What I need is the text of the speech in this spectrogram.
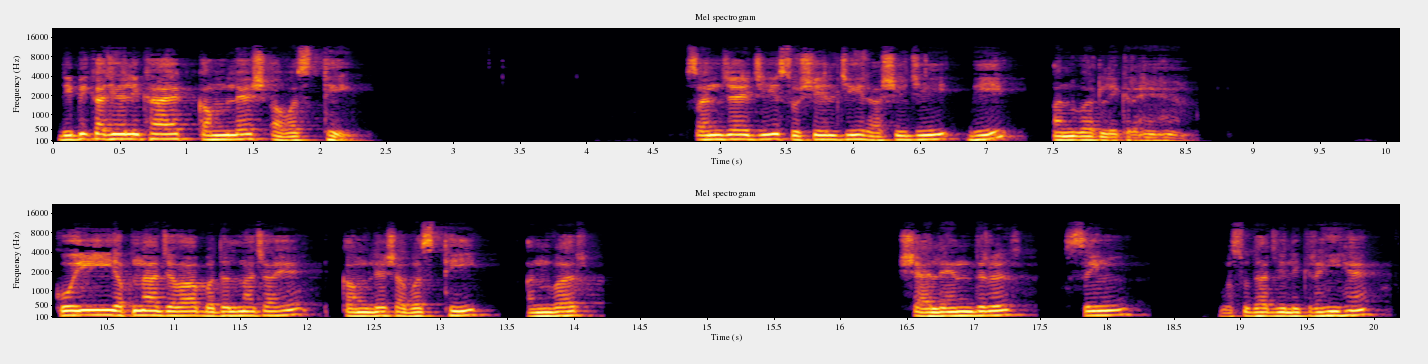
दीपिका जी ने लिखा है कमलेश अवस्थी। संजय जी, सुशील जी, राशि जी भी अनवर लिख रहे हैं। कोई अपना जवाब बदलना चाहे, कमलेश अवस्थी, अनवर, शैलेंद्र सिंह वसुधा जी लिख रही हैं।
